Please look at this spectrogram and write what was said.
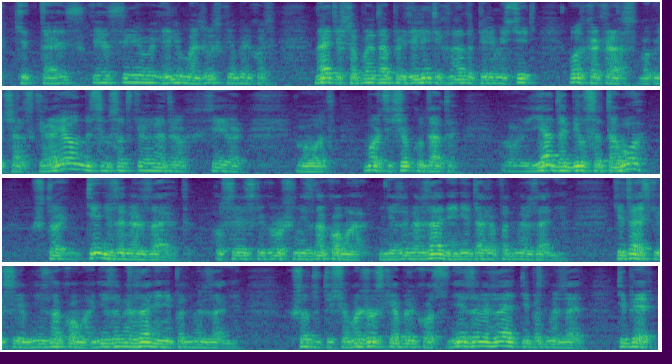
китайская слива или маньчжурский абрикос? Знаете, чтобы это определить, их надо переместить вот как раз в Богучанский район на 700 километров север. Вот. Может, еще куда-то. Я добился того, что те не замерзают. У советской груши не знакомо ни замерзание, ни даже подмерзание. Китайский слив не знакомо ни замерзание, ни подмерзание. Что тут еще? Маньчжурский абрикос не замерзает, не подмерзает. Теперь,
